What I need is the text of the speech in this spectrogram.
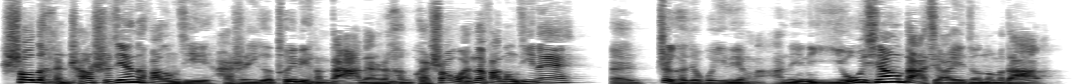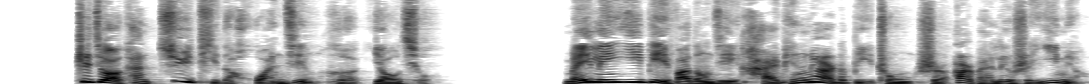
烧的很长时间的发动机，还是一个推力很大但是很快烧完的发动机呢？呃，这可就不一定了啊，你你油箱大小也就那么大了。这就要看具体的环境和要求。梅林一 B 发动机海平面的比冲是二百六十一秒，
